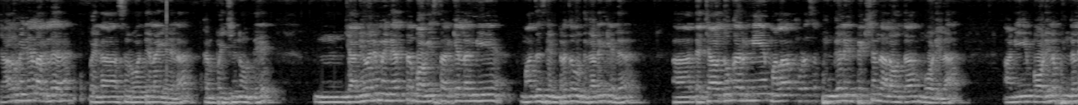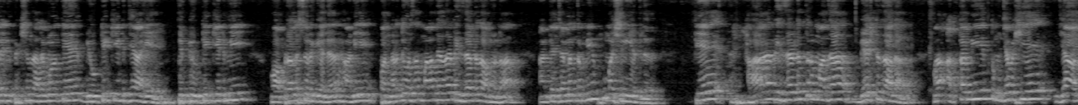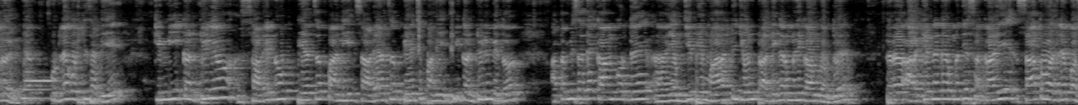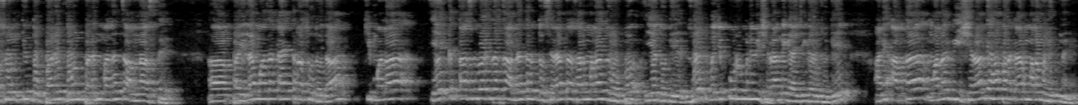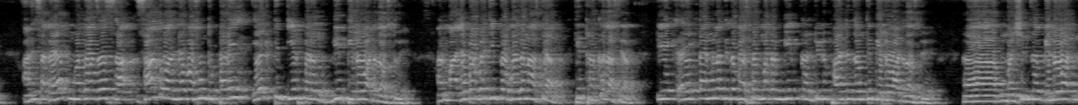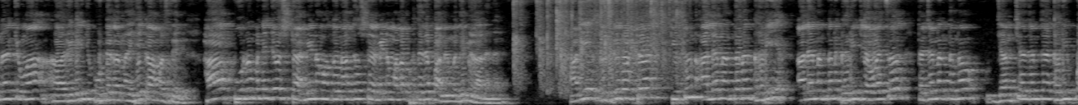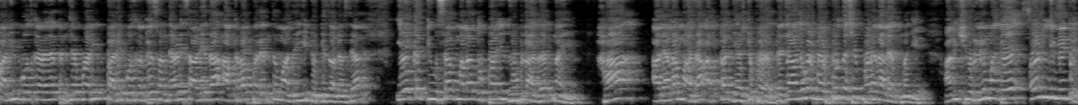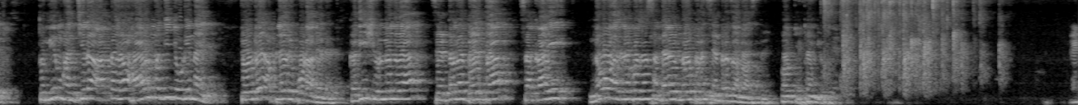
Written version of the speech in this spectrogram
चार महिने लागलं पहिला सुरुवातीला घ्यायला कारण पैसे नव्हते. जानेवारी महिन्यात बावीस तारखेला मी माझं सेंटरचं उद्घाटन केलं. त्याच्या अगोदर मी मला थोडंसं फिंगल इन्फेक्शन झालं होतं बॉडीला. आणि बॉडीला फिंगल इन्फेक्शन झाल्यामुळे ते ब्युटी किट जे आहे ते ब्युटी किट मी वापरायला सुरू केलं. आणि पंधरा दिवसात मला त्याचा रिझल्ट जाणवला. आणि त्याच्यानंतर मी मशीन घेतलं. ते हा रिझल्ट तर माझा बेस्ट झाला. मग आत्ता मी तुमच्यापाशी जे आलो आहे त्या कुठल्या गोष्टीसाठी? की मी कंटिन्यू साडेनऊ पेचं पाणी साडेआठचं पेचं पाणी मी कंटिन्यू पितो. आता मी सध्या काम करतोय M G P Maharashtra Jeevan प्राधिकरणमध्ये काम करतोय. तर आर के नगरमध्ये सकाळी सात वाजल्यापासून ते दुपारी दोनपर्यंत माझं चालणं असते पहिला माझा काय त्रास होत होता की मला एक तासभर जर झालं तर दुसऱ्या तासाला मला झोप येत होती. झोप म्हणजे पूर्णपणे म्हणजे विश्रांती घ्यायची गरज होती. आणि आता मला विश्रांती हा प्रकार मला माहीत नाही. आणि सगळ्यात महत्त्वाचं सा सात वाजल्यापासून दुपारी एक ते दीडपर्यंत मी पिलं वाटत असतोय. आणि माझ्याबरोबर जी दोघं जण असतात ती थकत असतात. ती एक एक टाईमला तिथं बसतात मात्र मी कंटिन्यू फास्ट जाऊन ती बिलं वाटत असतोय. मशीनचं बिल वाटणं किंवा रिडिंगची फोटो करणं हे काम असते हा पूर्णपणे जो स्टॅमिना म्हणतो ना तो स्टॅमिना मला फक्त त्या पाण्यामध्ये मिळालेला आहे. आणि दुसरी गोष्ट तिथून आल्यानंतर घरी आल्यानंतर घरी जेवायचं त्याच्यानंतर ज्यांच्या ज्यांच्या घरी पाणी पोच करायचं त्यांच्या घरी पाणी पोच करतोय. संध्याकाळी साडे दहा अकरापर्यंत माझी ही ड्युटी चालू असत्या एक दिवसात मला दुपारची झोप लागत नाही. हा आल्याला माझा आत्ता ज्येष्ठ फरक. त्याच्या अगोदर भरपूर तसे फरक आल्यात म्हणजे. आणि शिर्लीमध्ये अनलिमिटेड तुम्ही म्हणशील आता ह्या हॉलमध्ये जेवढी नाही तेवढे आपले रिपोर्ट आलेले आहेत. कधी शिर्लीला या सेंटरला भेट द्या. सकाळी नऊ वाजल्यापासून संध्याकाळी नऊ पर्यंत सेंटर चालू असते ओके थँक्यू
